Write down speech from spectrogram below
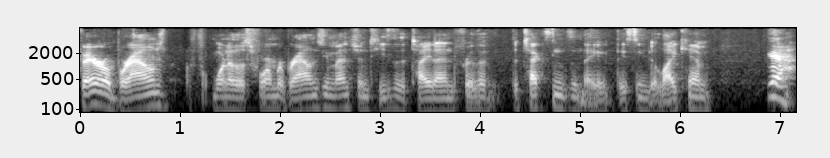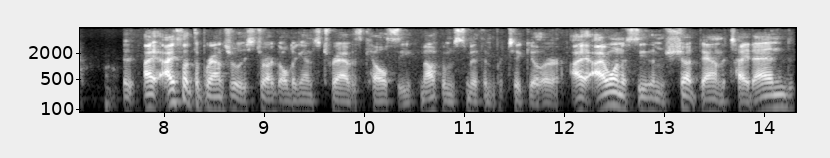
Pharaoh Brown, one of those former Browns you mentioned, he's the tight end for the, the Texans, and they, they seem to like him. Yeah. I, I thought the Browns really struggled against Travis Kelce, Malcolm Smith in particular. I, I want to see them shut down a tight end.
